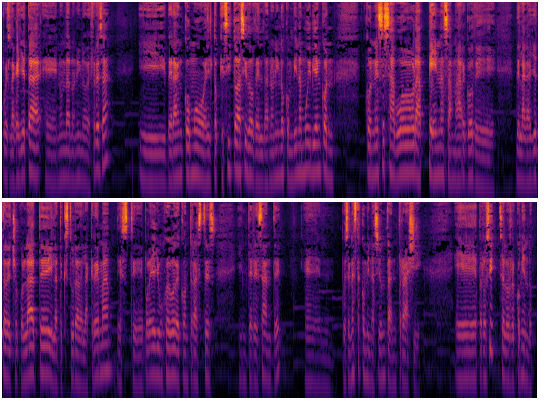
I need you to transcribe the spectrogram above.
pues la galleta en un danonino de fresa y verán cómo el toquecito ácido del danonino combina muy bien con, con ese sabor apenas amargo de, de la galleta de chocolate y la textura de la crema. Este, por ahí hay un juego de contrastes interesante en, pues en esta combinación tan trashy. Eh, pero sí, se los recomiendo.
